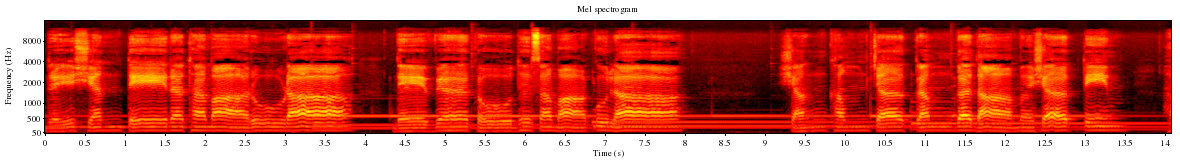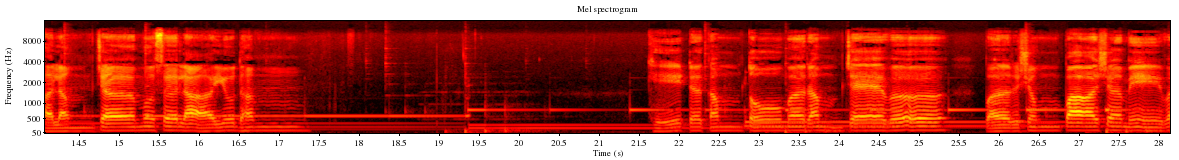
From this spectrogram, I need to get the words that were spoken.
दृश्यन्ते रथमारूढा देव्यः क्रोधसमाकुला शङ्खं चक्रं गदां शक्तिं हलं च मुसलायुधम्। खेटकं तोमरं चैव परशुं पाशमेव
